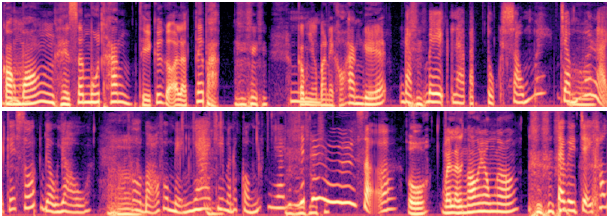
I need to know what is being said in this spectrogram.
còn rồi. món hề san mu thăng thì cứ gọi là tế bạc. Công nhận bạn này khó ăn ghê á đặc biệt là bạch tuộc sống ấy chấm Ừ. với lại cái sốt dầu dầu Ờ. thôi bỏ vào miệng nhai khi mà nó còn nhúc nhích nhúc nhích sợ ủa vậy là ngon hay không ngon tại vì chị không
